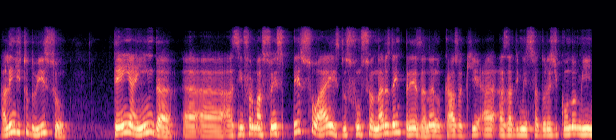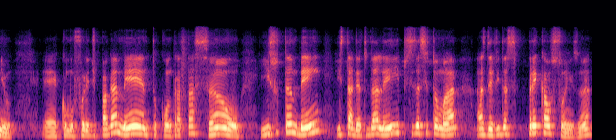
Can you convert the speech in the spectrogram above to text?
Além de tudo isso, tem ainda as informações pessoais dos funcionários da empresa, né? no caso aqui, as administradoras de condomínio é, como folha de pagamento, contratação, e isso também está dentro da lei e precisa se tomar as devidas precauções. Né?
